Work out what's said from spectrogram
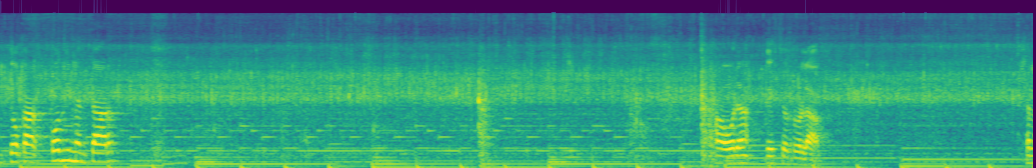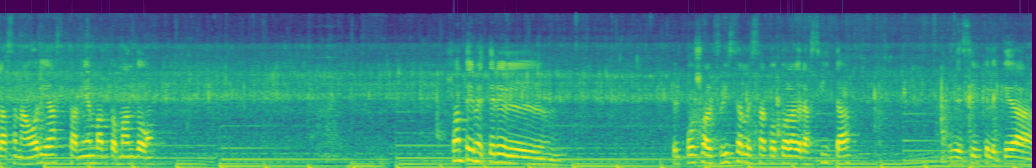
Y toca condimentar. Ahora de este otro lado. Ya las zanahorias también van tomando. Antes de meter el, el pollo al freezer le saco toda la grasita, es decir que le queda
